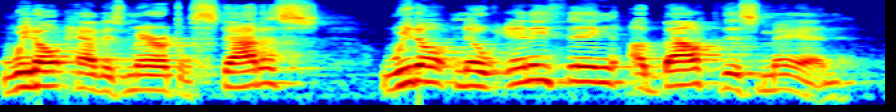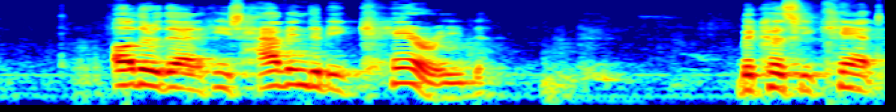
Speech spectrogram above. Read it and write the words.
we don't have his marital status, we don't know anything about this man other than he's having to be carried because he can't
